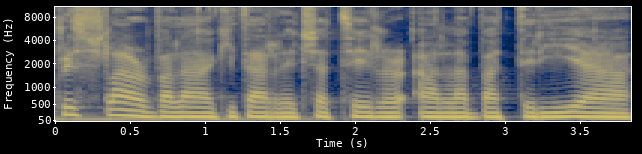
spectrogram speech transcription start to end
Chris Schlarb alla chitarra e Chad Taylor alla batteria,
